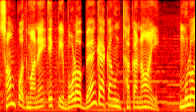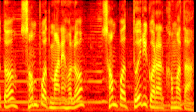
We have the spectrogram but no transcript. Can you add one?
সম্পদ মানে একটি বড় ব্যাংক অ্যাকাউন্ট থাকা নয়। মূলত, সম্পদ মানে হল সম্পদ তৈরি করার ক্ষমতা।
